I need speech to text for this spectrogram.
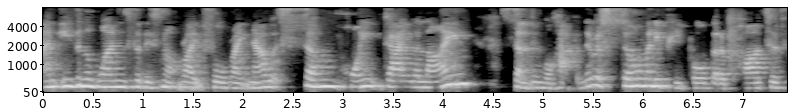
And even the ones that it's not right for right now, at some point down the line, something will happen. There are so many people that are part of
